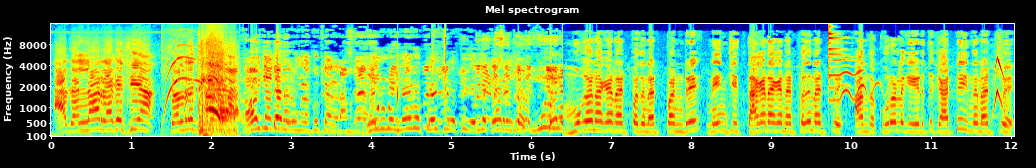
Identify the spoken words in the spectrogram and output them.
அதெல்லாம் ரகசியம். காரணம் முகநக நட்பது நட்பன்று நெஞ்சு தகநக நட்பது நட்பு. அந்த குரலுக்கு எடுத்துக்காட்டு இந்த நட்பு.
